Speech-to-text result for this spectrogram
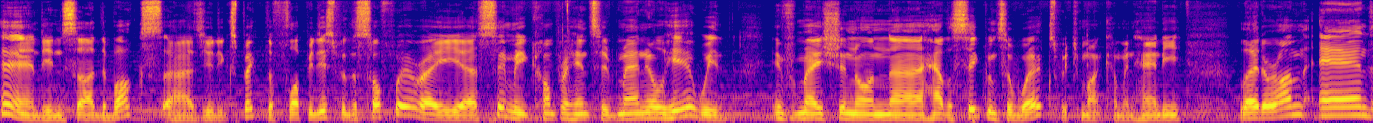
And inside the box, as you'd expect, the floppy disk with the software, a uh, semi-comprehensive manual here with information on uh, how the sequencer works, which might come in handy later on, and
